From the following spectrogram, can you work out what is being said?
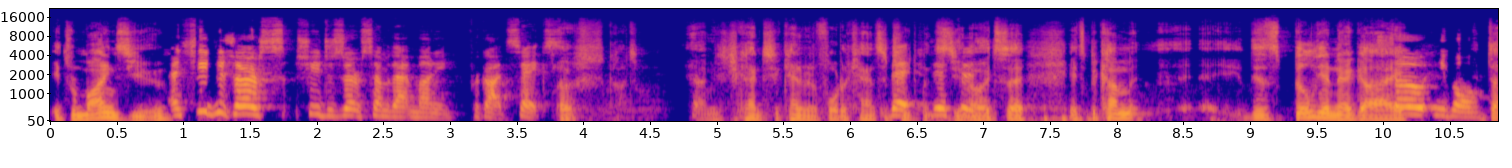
it reminds you. And she deserves she deserves some of that money, for God's sakes. Oh God! Yeah, I mean, she can't. She can't even afford a cancer That- treatments. You know, is- it's a. It's become uh, this billionaire guy so evil. d-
